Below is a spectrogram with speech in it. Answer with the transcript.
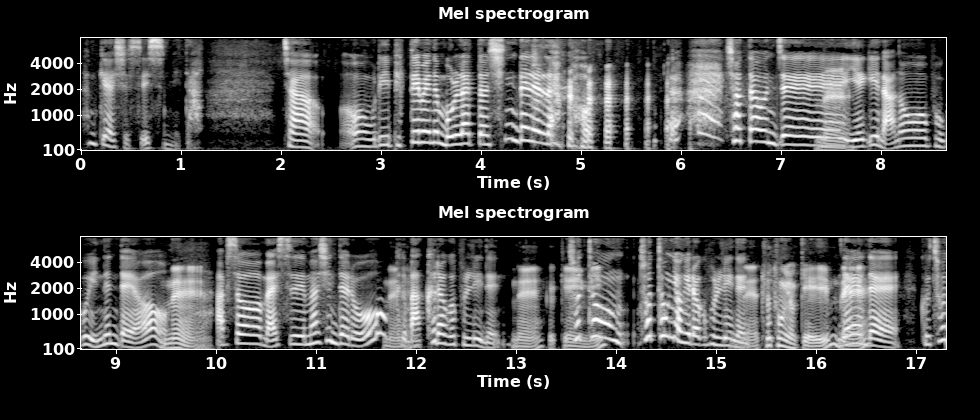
함께 하실 수 있습니다. 자, 어, 우리 빅데이는 몰랐던 신데렐라법. 셧다운제 네. 얘기 나눠보고 있는데요. 네. 앞서 말씀하신 대로 네. 그 마크라고 불리는 네, 그 초통, 초통령이라고 불리는 네, 초통령 게임. 네, 네. 그 초,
